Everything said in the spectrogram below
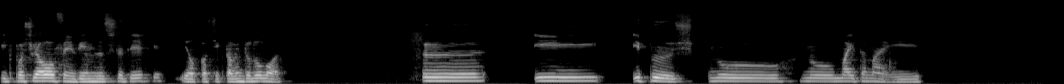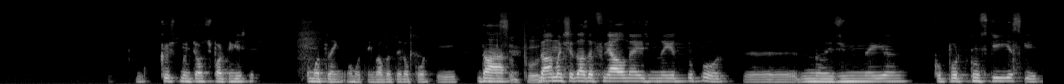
E depois chegava ao fim, víamos as estatísticas e ele parecia que estava em todo o lado. Eh, e, e depois no, no meio também. E gosto muito aos Sportingistas. O Motinho, o Motinho vai bater ao Porto e dá, dá uma machadada final na hegemonia do Porto. eh, na hegemonia que o Porto conseguia seguir.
